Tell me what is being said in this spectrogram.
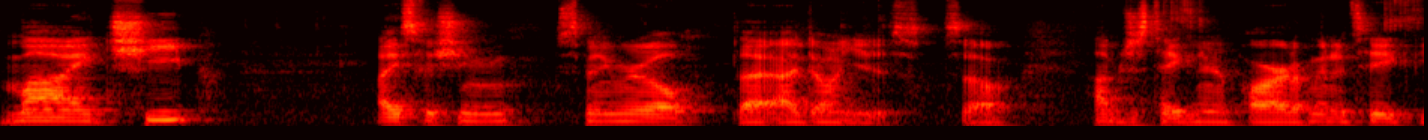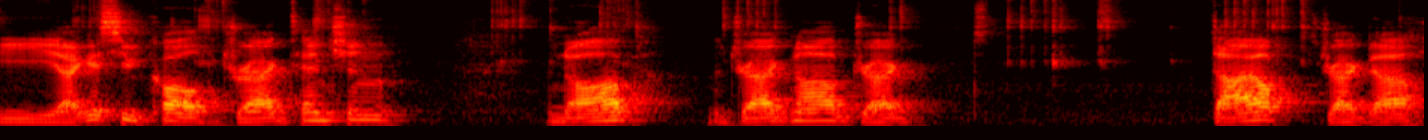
my cheap ice fishing spinning reel that I don't use. So I'm just taking it apart. I'm going to take the, I guess you'd call it drag tension knob, the drag knob, drag dial, drag dial.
